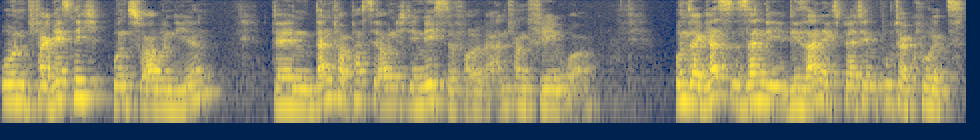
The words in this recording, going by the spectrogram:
Und vergesst nicht, uns zu abonnieren, denn dann verpasst ihr auch nicht die nächste Folge, Anfang Februar. Unser Gast ist dann die Designexpertin Uta Kurz.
